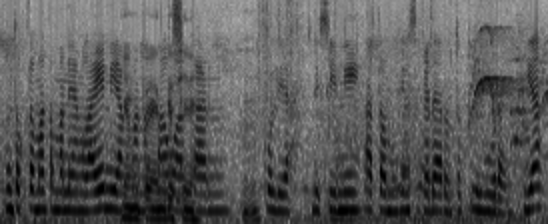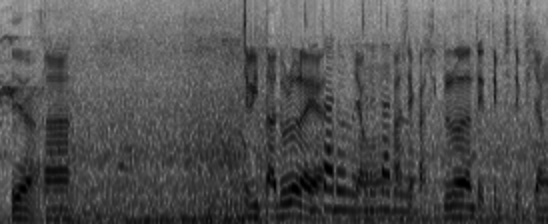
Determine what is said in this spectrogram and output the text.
untuk teman-teman yang lain yang, Yang mana tahu ke sini. akan Hmm. kuliah di sini atau mungkin sekedar untuk liburan, ya. Iya. Uh, cerita dulu lah ya Cerita dulu, yang cerita dulu. asik-asik dulu nanti tips-tips yang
